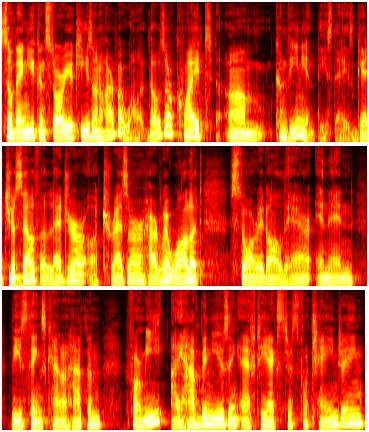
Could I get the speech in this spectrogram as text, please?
So then you can store your keys on a hardware wallet. Those are quite um, convenient these days. Get yourself a Ledger or Trezor hardware wallet, store it all there, and then these things cannot happen. For me, I have been using FTX just for changing,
